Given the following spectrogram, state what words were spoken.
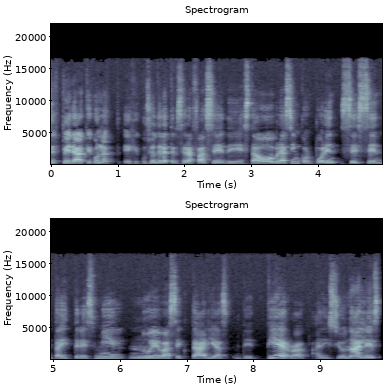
Se espera que con la ejecución de la tercera fase de esta obra se incorporen 63 mil nuevas hectáreas de tierra adicionales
